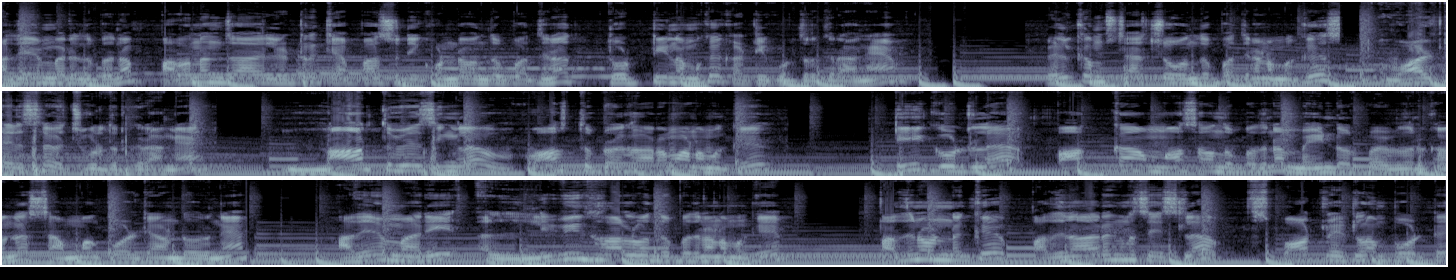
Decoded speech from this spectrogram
அதே மாதிரி வந்து பார்த்தீங்கன்னா பதினஞ்சாயிரம் லிட்டர் கெப்பாசிட்டி கொண்ட வந்து பார்த்தீங்கன்னா தொட்டி நமக்கு கட்டி கொடுத்துருக்குறாங்க. வெல்கம் ஸ்டாச்சு வந்து பார்த்தீங்கன்னா நமக்கு வால் டைல்ஸில் வச்சு கொடுத்துருக்குறாங்க. நார்த் வேசிங்கில் வாஸ்து பிரகாரமாக நமக்கு டீ குட்டில் பக்கா மாதம் வந்து பார்த்தீங்கன்னா மெயின் டோர் பைப் இருக்காங்க செம்ம குவாலிட்டியான டோருங்க அதே மாதிரி லிவிங் ஹால் வந்து பார்த்தீங்கன்னா நமக்கு பதினொன்றுக்கு பதினாறுங்கிற சைஸில் ஸ்பாட் லைட்லாம் போட்டு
